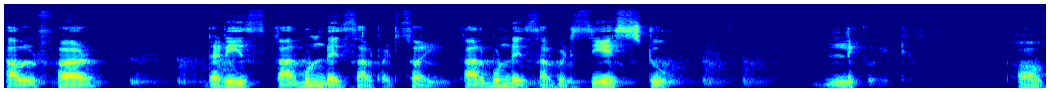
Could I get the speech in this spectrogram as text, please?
sulfur that is carbon disulfide sorry carbon disulfide ch2 liquid. Form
